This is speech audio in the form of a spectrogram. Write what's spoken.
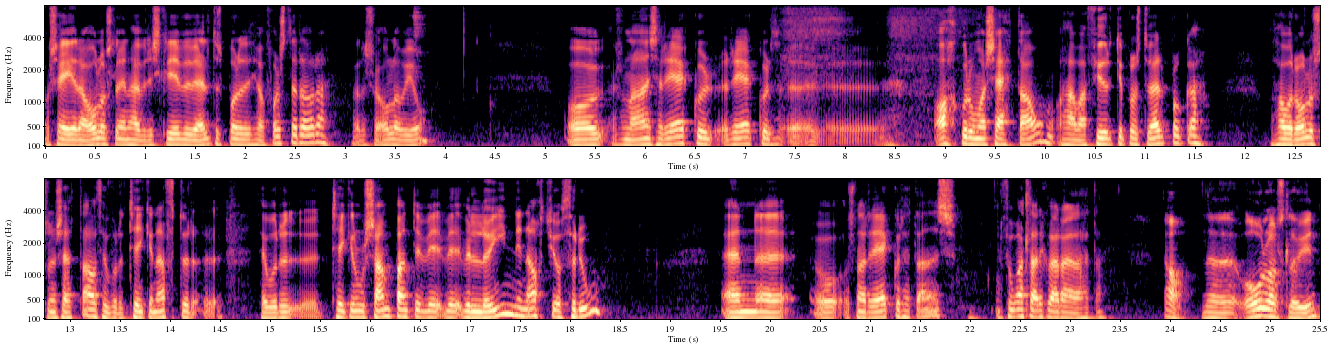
og segir að Ólafslögin hafi verið skrifið við eldursporðið hjá fórstæraðara það er svo Ólafi Jó og svona aðeins rekur, rekur uh, okkur um að setja á og hafa 40% verðbóka og þá er Ólafslögin sett á þau voru tekin aftur uh, þau voru uh, tekin úr sambandi við, við, við launin 83 en uh, og svona rekur þetta aðeins. Þú ætlar eitthvað að ræða þetta? Já, Ólafslaugin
